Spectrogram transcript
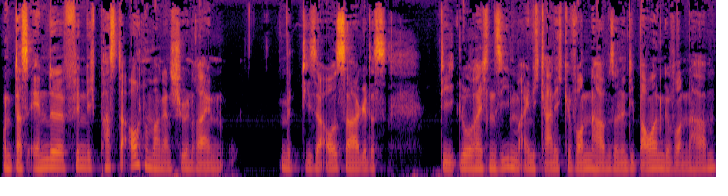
und das Ende, finde ich, passt da auch nochmal ganz schön rein mit dieser Aussage, dass die glorreichen Sieben eigentlich gar nicht gewonnen haben, sondern die Bauern gewonnen haben.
